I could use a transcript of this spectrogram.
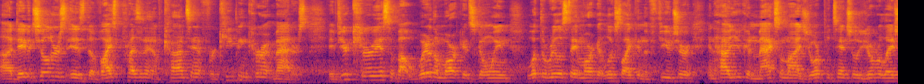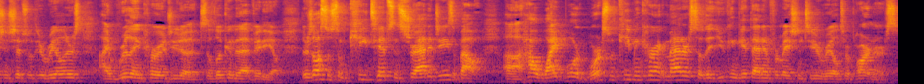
Uh, David Childers is the Vice President of Content for Keeping Current Matters. If you're curious about where the market's going, what the real estate market looks like in the future, and how you can maximize your potential, your relationships with your realtors, I really encourage you to, to look into that video. There's also some key tips and strategies about uh, how Whiteboard works with Keeping Current Matters so that you can get that information to your realtor partners.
